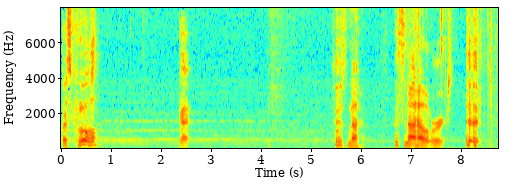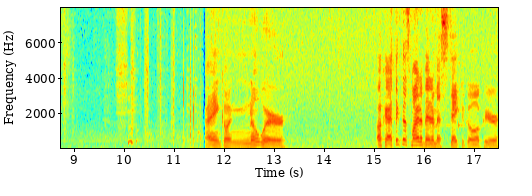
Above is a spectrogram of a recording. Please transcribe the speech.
But it's cool. Got. It's not. That's not how it works. I ain't going nowhere. Okay, I think this might have been a mistake to go up here.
